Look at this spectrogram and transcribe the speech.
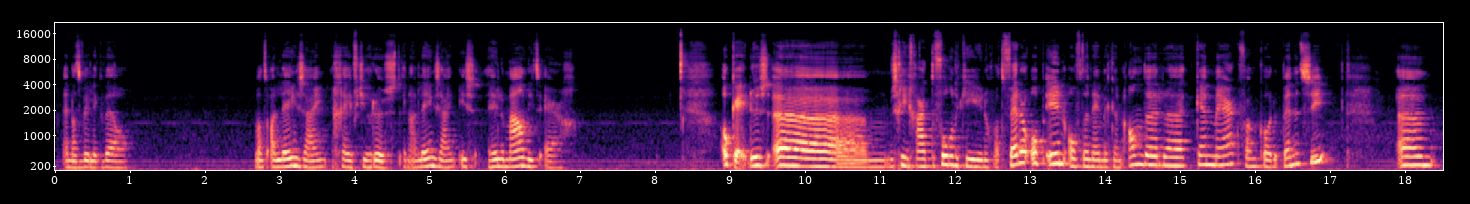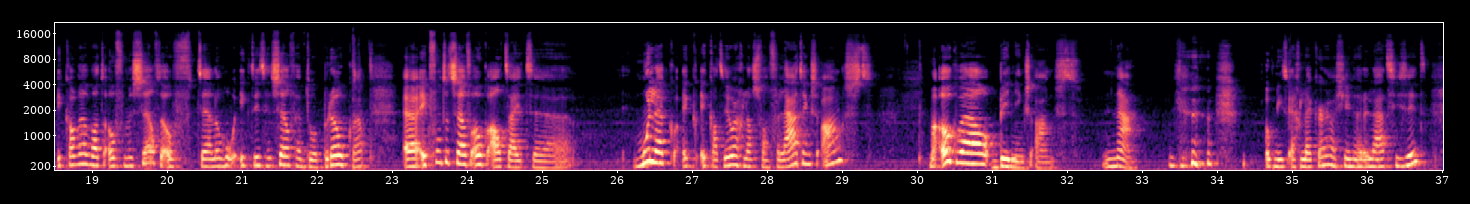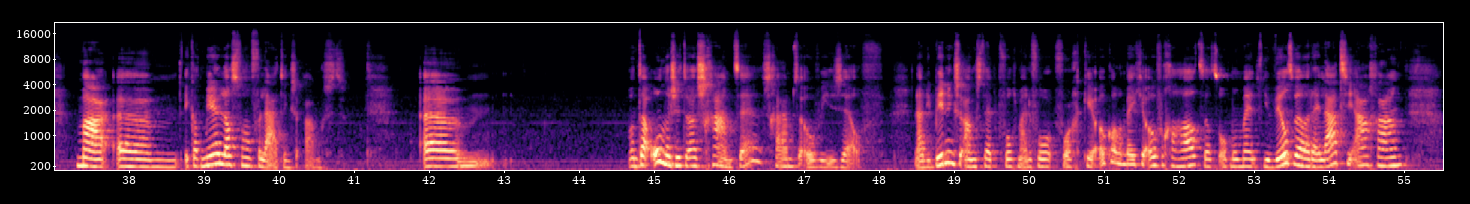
En dat wil ik wel. Want alleen zijn geeft je rust. En alleen zijn is helemaal niet erg. Oké, dus uh, misschien ga ik de volgende keer hier nog wat verder op in. Of dan neem ik een ander uh, kenmerk van codependency. Um, ik kan wel wat over mezelf erover vertellen. Hoe ik dit zelf heb doorbroken. Uh, ik vond het zelf ook altijd uh, moeilijk. Ik, ik had heel erg last van verlatingsangst. Maar ook wel bindingsangst. Nou, ook niet echt lekker als je in een relatie zit. Maar um, ik had meer last van verlatingsangst. Um, want daaronder zit wel schaamte. Hè? Schaamte over jezelf. Nou, die bindingsangst heb ik volgens mij de vorige keer ook al een beetje over gehad. Dat op het moment, je wilt wel een relatie aangaan.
